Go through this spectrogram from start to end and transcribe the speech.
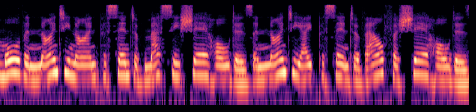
More than 99% of Massey shareholders and 98% of Alpha shareholders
